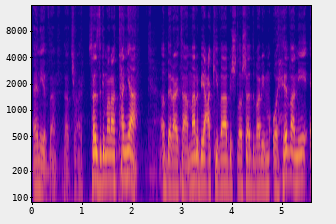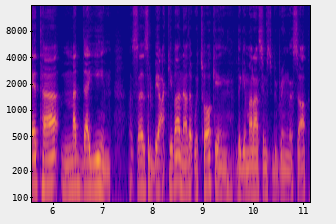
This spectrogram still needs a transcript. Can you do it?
any of them, that's right. Says the Gemara, Tanya, ברייתא, אמר רבי עקיבא בשלושה דברים, אוהב אני את המדעים. Says Rabbi Akiva, now that we're talking, the Gemara seems to be bringing this up,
